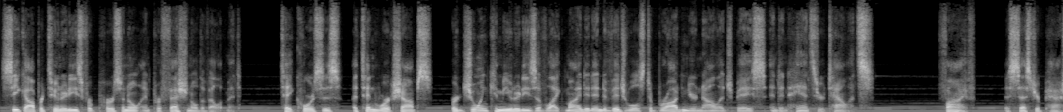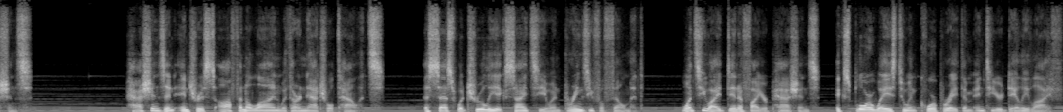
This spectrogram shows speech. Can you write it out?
Seek opportunities for personal and professional development. Take courses, attend workshops, or join communities of like minded individuals to broaden your knowledge base and enhance your talents. 5. Assess your passions. Passions and interests often align with our natural talents. Assess what truly excites you and brings you fulfillment. Once you identify your passions, explore ways to incorporate them into your daily life,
